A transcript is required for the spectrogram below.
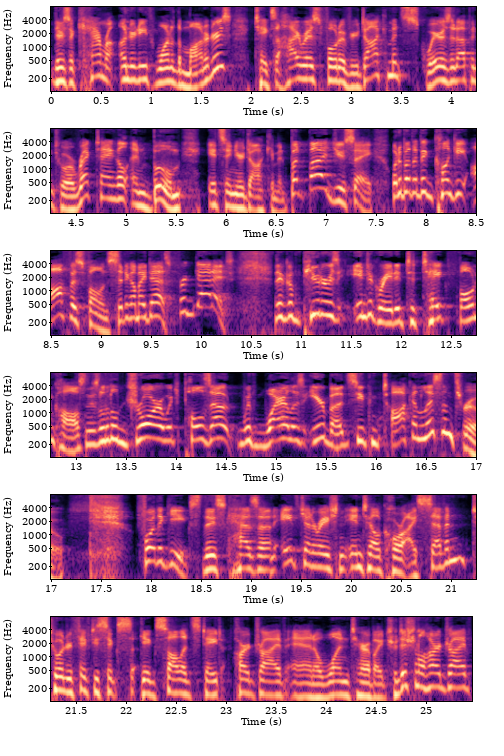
There's a camera underneath one of the monitors, takes a high res photo of your document, squares it up into a rectangle, and boom, it's in your document. But Bud, you say, what about the big clunky office phone sitting on my desk? Forget it. The computer is integrated to take phone calls, and there's a little drawer which pulls out with wireless earbuds so you can talk and listen through. For the geeks, this has an 8th generation Intel Core i7, 256 gig solid state hard drive, and a 1 terabyte traditional hard drive,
